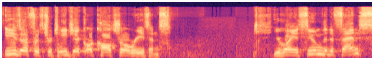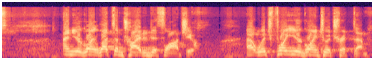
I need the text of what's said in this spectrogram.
either for strategic or cultural reasons. You're going to assume the defense and you're going to let them try to dislodge you, at which point you're going to attrit them.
